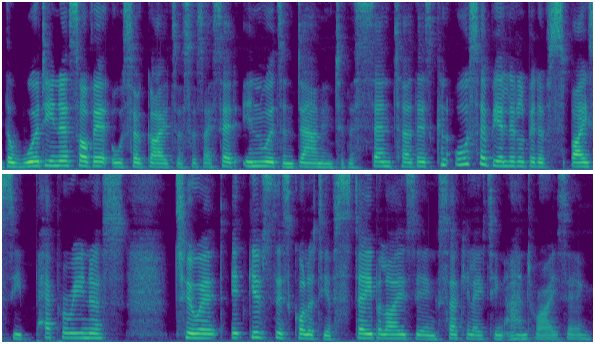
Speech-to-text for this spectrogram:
The woodiness of it also guides us, as I said, inwards and down into the center. There can also be a little bit of spicy pepperiness to it. It gives this quality of stabilizing, circulating, and rising.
